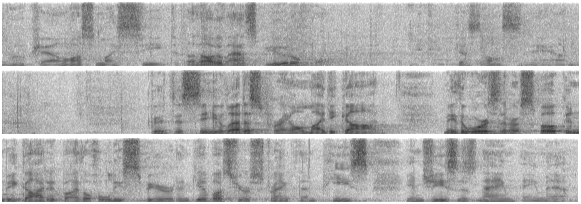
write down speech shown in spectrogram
Okay, I lost my seat. Oh, that's beautiful. Guess I'll stand. Good to see you. Let us pray. Almighty God, may the words that are spoken be guided by the Holy Spirit and give us your strength and peace. In Jesus' name, amen.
